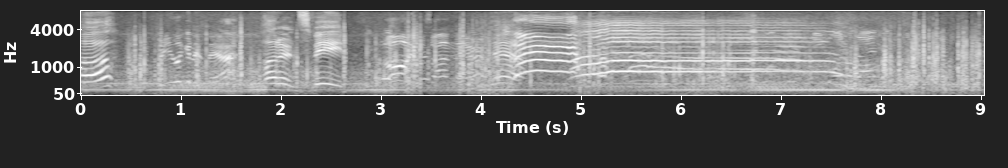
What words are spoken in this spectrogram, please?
Huh? Are you looking at that? 100 speed. Oh, it's on there.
